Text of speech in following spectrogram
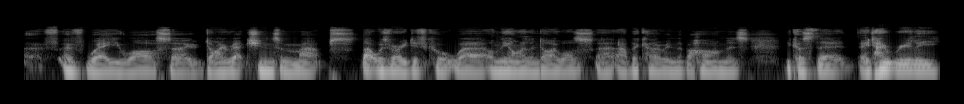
of, of, where you are. So directions and maps. That was very difficult. Where on the island I was, uh, Abaco in the Bahamas, because they they don't really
